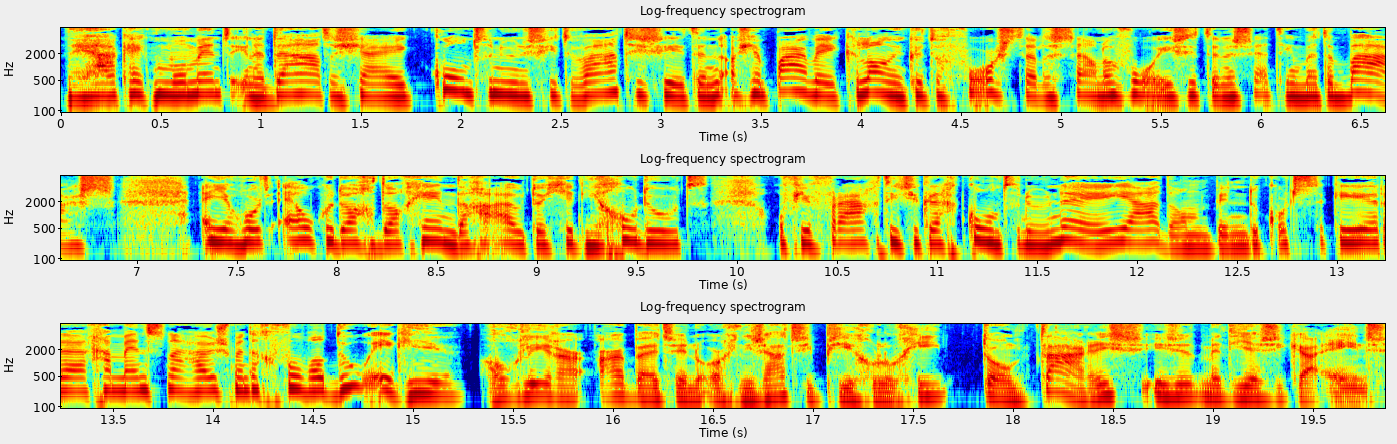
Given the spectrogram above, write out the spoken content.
Nou ja, kijk, momenten inderdaad, als jij continu in een situatie zit en als je een paar weken lang, je kunt je voorstellen, stel nou voor, je zit in een setting met een baas en je hoort elke dag, dag in, dag uit dat je het niet goed doet, of je vraagt iets, je krijgt continu nee, ja, dan binnen de kortste keren gaan mensen naar huis met een gevoel, wat doe ik hier? Hoogleraar arbeids- en organisatiepsychologie Toon Taris is het met Jessica eens.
